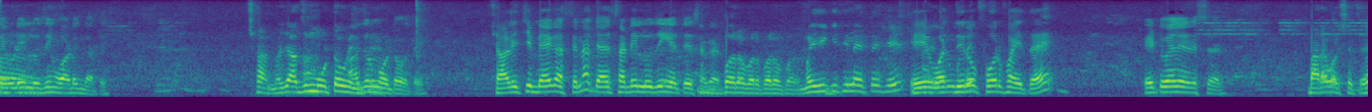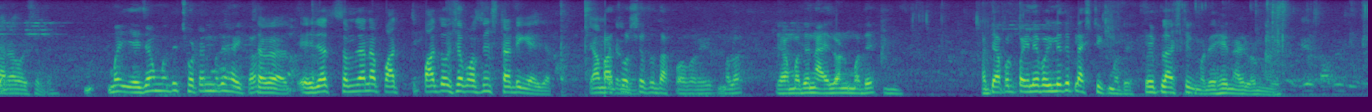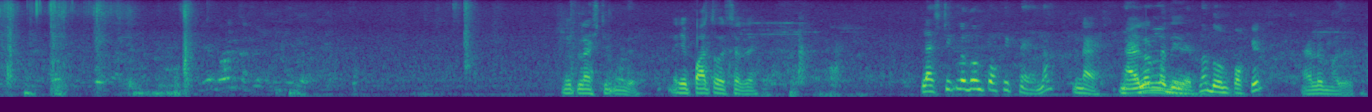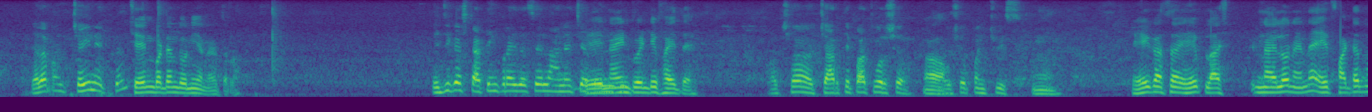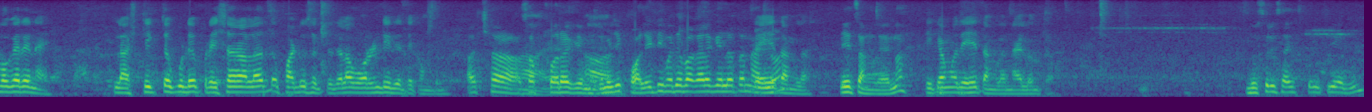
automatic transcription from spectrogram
तेवढी लुझिंग वाढून जाते. छान म्हणजे अजून मोठं होईल अजून मोठं होते. शाळेची बॅग असते ना त्यासाठी लुझिंग येते सगळ्यात. बरोबर बरोबर. मग हे कितीला येतं? हे? हे वन झिरो फोर फाईव्ह आहे. हे ट्वेल्व इयर्स आहे. बारा वर्षाचं आहे. बारा वर्षाचं मग याच्यामध्ये छोट्यांमध्ये आहे का? सगळं. याच्यात समजा ना पाच पाच वर्षापासून स्टार्टिंग आहे याच्यात. या पाच मॉडेल वर्षाचं दाखवा बरं एक मला. यामध्ये नायलॉनमध्ये आणि ते आपण पहिले बघितले ते प्लॅस्टिकमध्ये हे प्लास्टिकमध्ये हे नायलॉनमध्ये हे प्लास्टिकमध्ये हे पाच वर्षाचं आहे. प्लॅस्टिकला दोन पॉकेट नाही ना? नाही. नायलॉनला दिले आहेत ना दोन पॉकेट नायलॉनमध्ये याला पण चैन आहेत का? चेन बटन दोन्ही येणार त्याला. याची काय स्टार्टिंग प्राइस असेल लहानाची हे नाईन ट्वेंटी फाईव्ह आहे. अच्छा चार ते पाच वर्ष. हा. नऊशे पंचवीस. हे कसं हे प्लास्टिक नायलॉन आहे ना हे फाटत वगैरे नाही. प्लास्टिकचं कुठे प्रेशर आलं तर फाटू शकते त्याला वॉरंटी देते कंपनी अच्छा असा फरक आहे म्हणजे. म्हणजे क्वालिटीमध्ये बघायला गेलं तर हे नायलॉन चांगलं. हे चांगलं आहे ना? टिक्यामध्ये हे चांगलं नायलॉनचं दुसरी साईज कोणती अजून?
